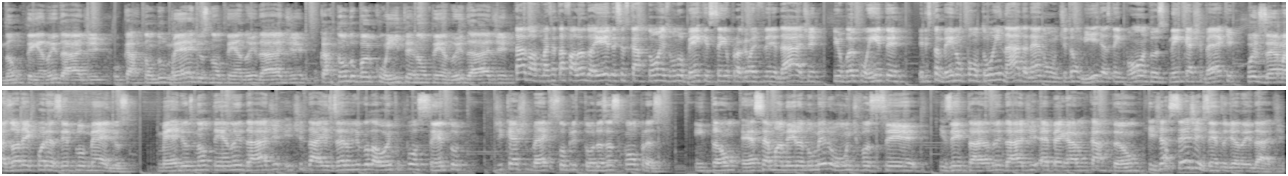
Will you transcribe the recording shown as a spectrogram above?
não tem anuidade. O cartão do Médios não tem anuidade. O cartão do Banco Inter não tem anuidade. Tá, Doc, mas você tá falando aí desses cartões, o Nubank sem o programa de fidelidade e o Banco Inter, eles também não pontuam em nada, né? Não te dão milhas, nem pontos, nem cashback. Pois é, mas olha aí, por exemplo, o Médios. Médios não tem anuidade e te dá aí 0,8% de cashback sobre todas as compras. Então, essa é a maneira número um de você isentar a anuidade, é pegar um cartão que já seja isento de anuidade.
